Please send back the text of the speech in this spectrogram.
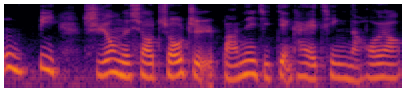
务必使用的小手指把那集点开来听，然后要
